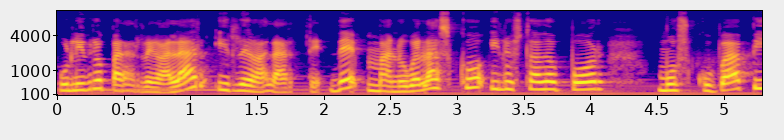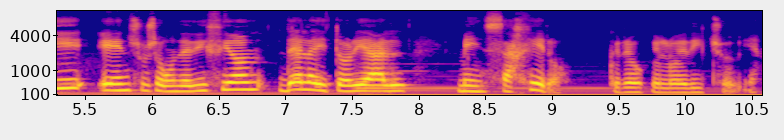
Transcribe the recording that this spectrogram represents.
un libro para regalar y regalarte, de Manu Velasco, ilustrado por Muscupapi en su segunda edición de la editorial Mensajero, creo que lo he dicho bien.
